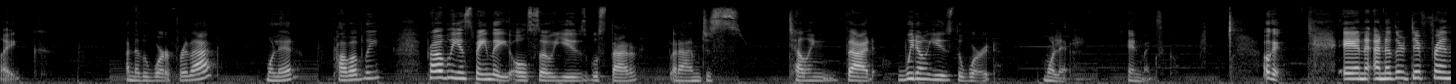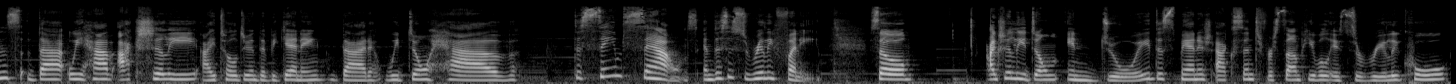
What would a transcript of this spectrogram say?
like another word for that. Moler, probably. Probably in Spain they also use gustar, but I'm just telling that we don't use the word moler in Mexico. Okay. And another difference that we have actually, I told you in the beginning that we don't have the same sounds. And this is really funny. So actually don't enjoy the Spanish accent. For some people, it's really cool.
